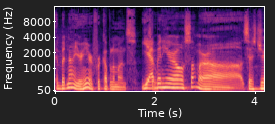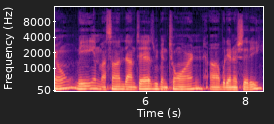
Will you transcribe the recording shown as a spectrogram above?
Uh, But now you're here for a couple of months. Yeah, So- I've been here all summer uh, since June. Me and my son Dantiez, we've been touring uh, with Inner City,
